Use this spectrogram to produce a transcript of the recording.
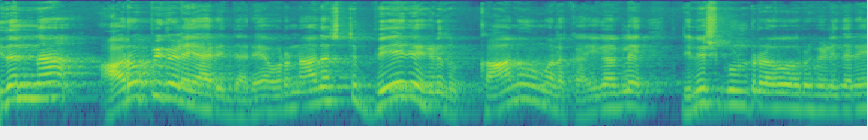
ಇದನ್ನು ಆರೋಪಿಗಳು ಯಾರಿದ್ದಾರೆ? ಅವರನ್ನು ಆದಷ್ಟು ಬೇಗ ಹಿಡಿದು ಕಾನೂನು ಮೂಲಕ, ಈಗಾಗಲೇ ದಿನೇಶ್ ಗುಂಡ್ರಾವ್ ಅವರು ಹೇಳಿದ್ದಾರೆ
